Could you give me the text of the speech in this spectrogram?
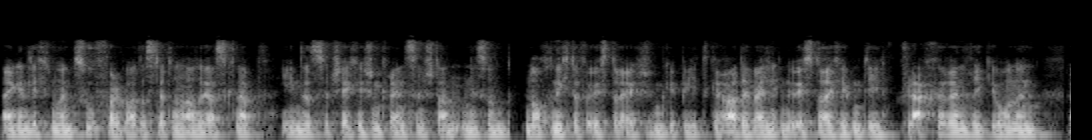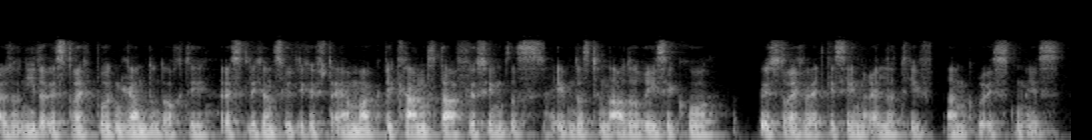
eigentlich nur ein Zufall war, dass der Tornado erst knapp jenseits der tschechischen Grenze entstanden ist und noch nicht auf österreichischem Gebiet. Gerade weil in Österreich eben die flacheren Regionen, also Niederösterreich, Burgenland und auch die östliche und südliche Steiermark bekannt dafür sind, dass eben das Tornado-Risiko österreichweit gesehen relativ am größten ist.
